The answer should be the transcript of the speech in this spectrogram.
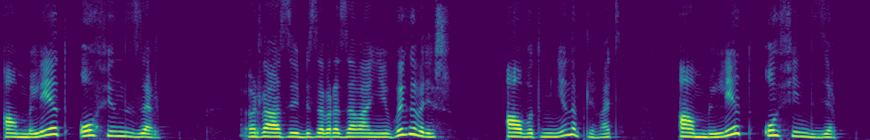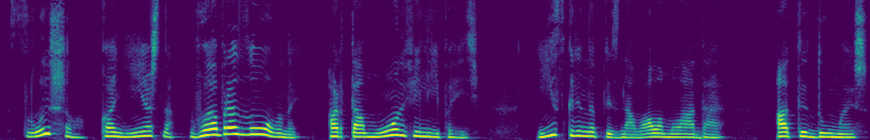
омлет Офинзерб. Разве без образования выговоришь? А вот мне наплевать. Омлет Офинзерб. Слышала? Конечно, вы образованный. Артамон Филиппович. Искренне признавала молодая. А ты думаешь,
